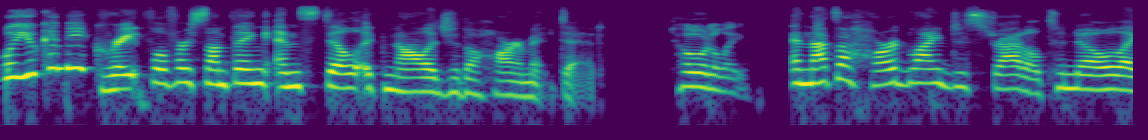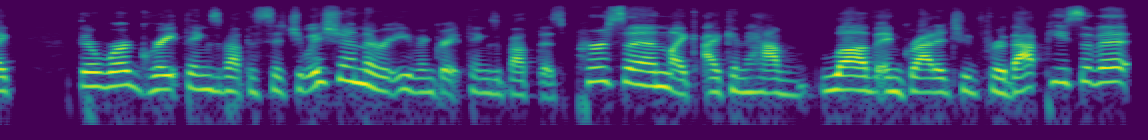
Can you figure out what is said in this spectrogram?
Well, you can be grateful for something and still acknowledge the harm it did. Totally. And that's a hard line to straddle to know like there were great things about the situation. There were even great things about this person. Like I can have love and gratitude for that piece of it,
